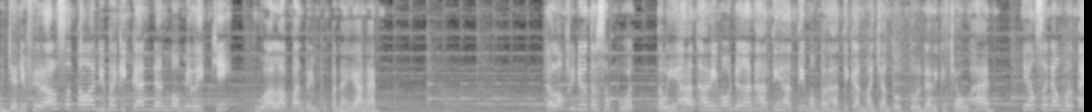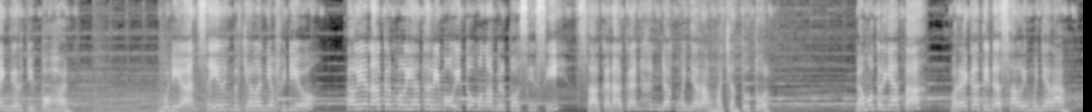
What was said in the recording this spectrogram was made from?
menjadi viral setelah dibagikan dan memiliki 28.000 penayangan. Dalam video tersebut, terlihat harimau dengan hati-hati memperhatikan macan tutul dari kejauhan yang sedang bertengger di pohon. Kemudian, seiring berjalannya video, kalian akan melihat harimau itu mengambil posisi seakan-akan hendak menyerang macan tutul. Namun ternyata, mereka tidak saling menyerang.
